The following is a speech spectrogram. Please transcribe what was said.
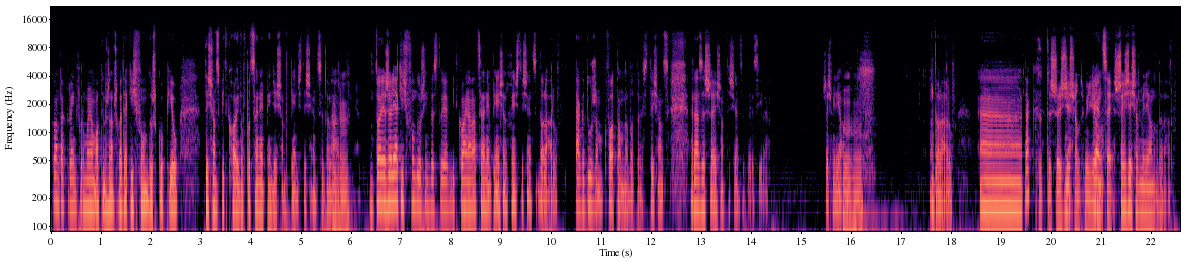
konta, które informują o tym, że na przykład jakiś fundusz kupił 1000 bitcoinów po cenie 55 tysięcy dolarów. Mhm. To jeżeli jakiś fundusz inwestuje w bitcoina na cenie 55 tysięcy dolarów, tak dużą kwotą, no bo to jest 1000 razy 60 tysięcy, to jest ile? 6 milionów mhm. dolarów. Eee, tak? To 60 Nie, milionów. Więcej, 60 milionów dolarów.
